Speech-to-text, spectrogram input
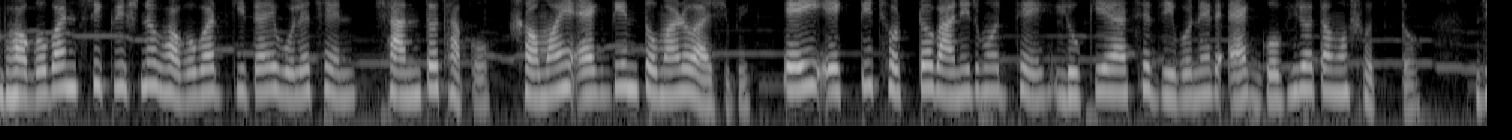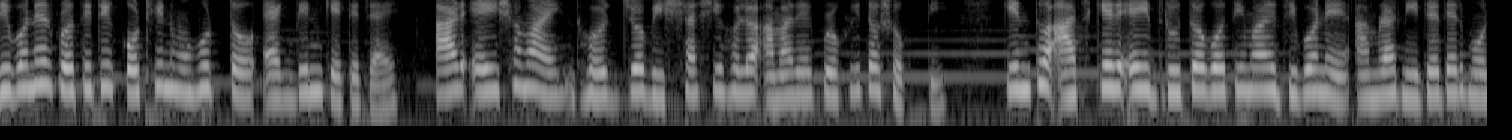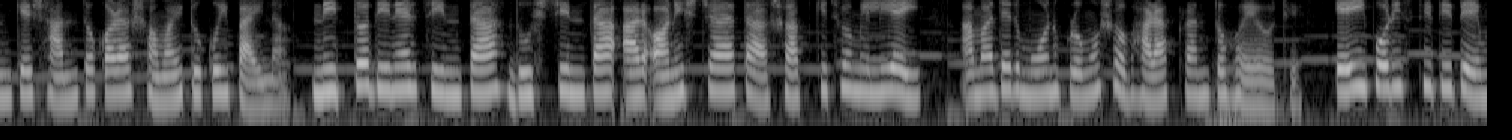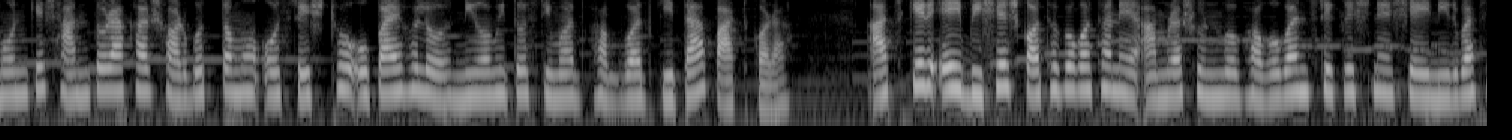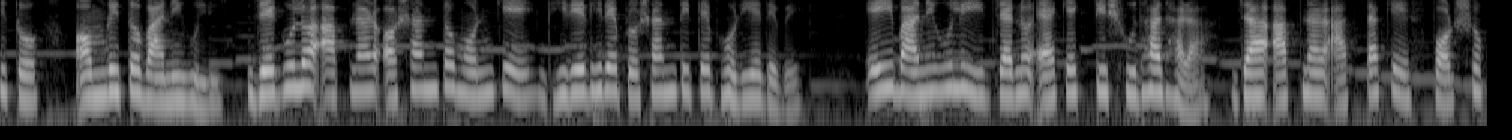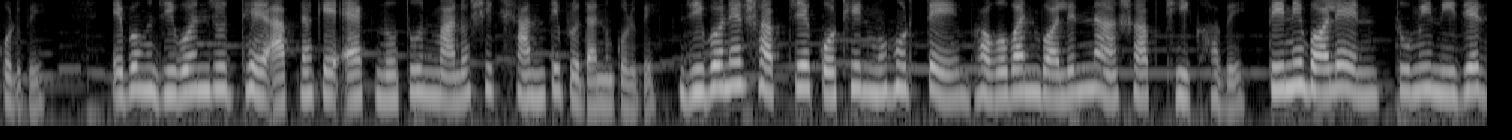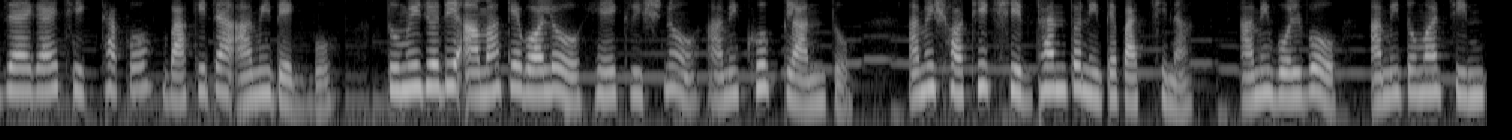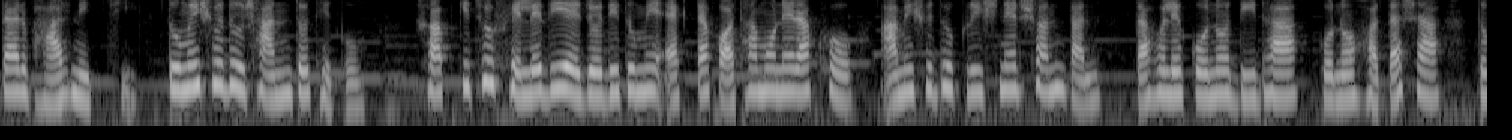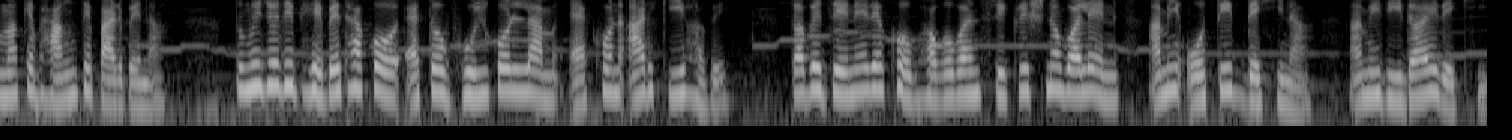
ভগবান শ্রীকৃষ্ণ ভগবদ গীতায় বলেছেন, শান্ত থাকো, সময় একদিন তোমারও আসবে। এই একটি ছোট্ট বাণীর মধ্যে লুকিয়ে আছে জীবনের এক গভীরতম সত্য। জীবনের প্রতিটি কঠিন মুহূর্ত একদিন কেটে যায়। আর এই সময় ধৈর্য বিশ্বাসী হলো আমাদের প্রকৃত শক্তি। কিন্তু আজকের এই দ্রুত গতিময় জীবনে আমরা নিজেদের মনকে শান্ত করার সময়টুকুই পাই না। নিত্যদিনের চিন্তা, দুশ্চিন্তা আর অনিশ্চয়তা সবকিছু মিলিয়েই আমাদের মন ক্রমশ ভারাক্রান্ত হয়ে ওঠে। এই পরিস্থিতিতে মনকে শান্ত রাখার সর্বোত্তম ও শ্রেষ্ঠ উপায় হল নিয়মিত শ্রীমদ্ ভগবদ্ গীতা পাঠ করা। আজকের এই বিশেষ কথোপকথনে আমরা শুনব ভগবান শ্রীকৃষ্ণের সেই নির্বাচিত অমৃত বাণীগুলি, যেগুলো আপনার অশান্ত মনকে ধীরে ধীরে প্রশান্তিতে ভরিয়ে দেবে। এই বাণীগুলি যেন এক একটি সুধাধারা যা আপনার আত্মাকে স্পর্শ করবে। এবং জীবনযুদ্ধে আপনাকে এক নতুন মানসিক শান্তি প্রদান করবে। জীবনের সবচেয়ে কঠিন মুহূর্তে ভগবান বলেন না, সব ঠিক হবে। তিনি বলেন, তুমি নিজের জায়গায় ঠিক থাকো, বাকিটা আমি দেখব। তুমি যদি আমাকে বলো, হে কৃষ্ণ, আমি খুব ক্লান্ত। আমি সঠিক সিদ্ধান্ত নিতে পারছি না। আমি বলব, আমি তোমার চিন্তার ভার নিচ্ছি। তুমি শুধু শান্ত থেকো। সব কিছু ফেলে দিয়ে যদি তুমি একটা কথা মনে রাখো, আমি শুধু কৃষ্ণের সন্তান, তাহলে কোনো দ্বিধা, কোনো হতাশা তোমাকে ভাঙতে পারবে না। তুমি যদি ভেবে থাকো, এত ভুল করলাম, এখন আর কি হবে? তবে জেনে রেখো, ভগবান শ্রীকৃষ্ণ বলেন, আমি অতীত দেখি না, আমি হৃদয়ে দেখি।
